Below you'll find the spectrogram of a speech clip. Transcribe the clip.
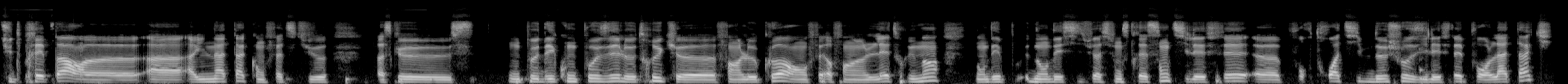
Tu te prépares euh, à, à, une attaque en fait, si tu veux, parce que on peut décomposer le truc, enfin le corps, en fait, enfin l'être humain dans des dans des situations stressantes, il est fait pour trois types de choses. Il est fait pour l'attaque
